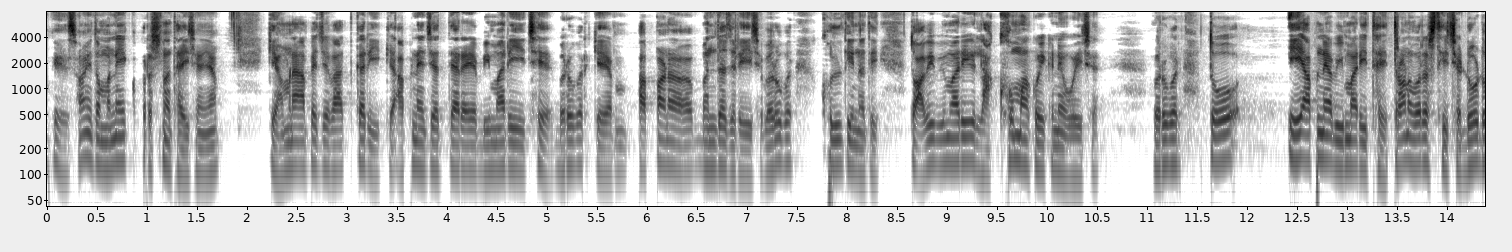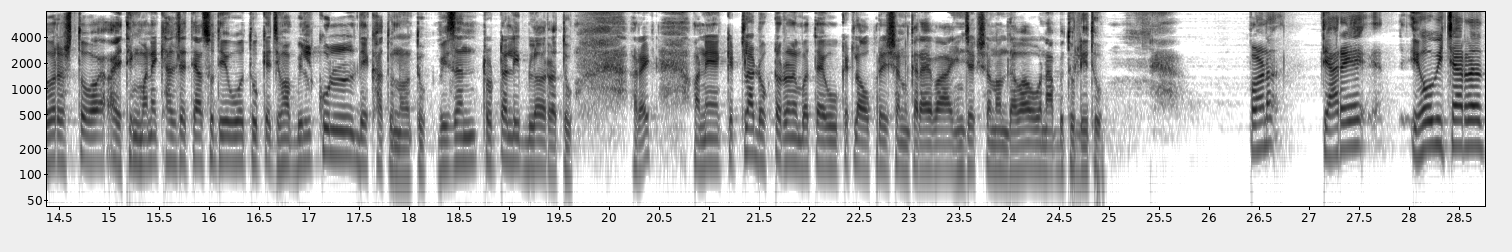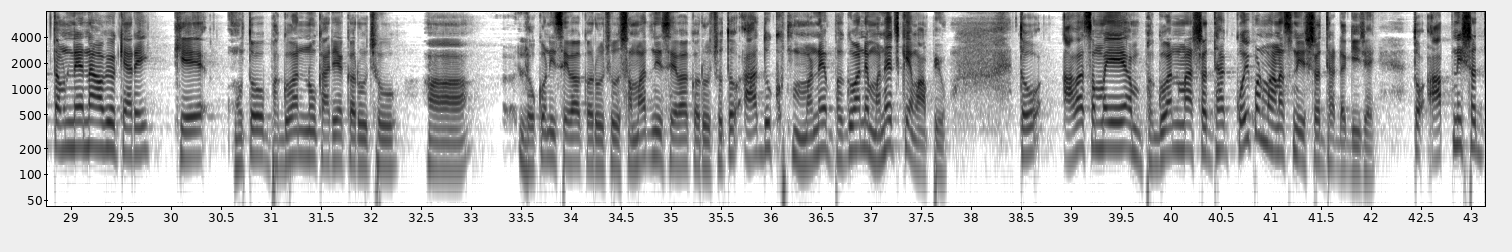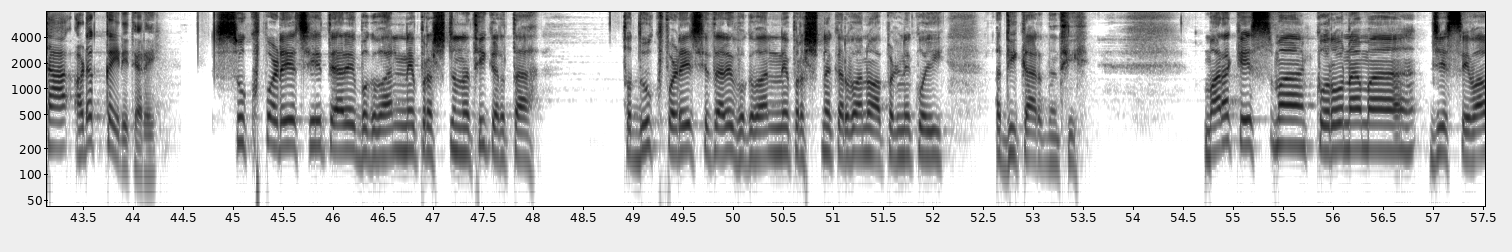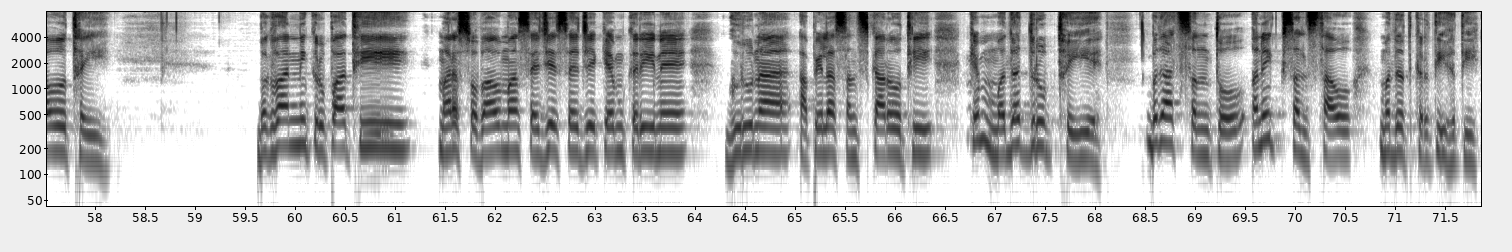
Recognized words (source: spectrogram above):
Okay સ્વામી, તો મને એક પ્રશ્ન થાય છે અહીંયા. કે હમણાં આપણે જે વાત કરી કે આપણે જે અત્યારે બીમારી છે, બરાબર? કે પાપણ બંધ જ રહી છે, બરાબર? ખુલતી નથી. તો આવી બીમારી લાખોમાં કોઈકને હોય છે, બરાબર? તો એ આપને આ બીમારી થઈ. ત્રણ વર્ષથી છે. દોઢ વર્ષ તો આઈ થિંક મને ખ્યાલ છે ત્યાં સુધી એવું હતું કે જેમાં બિલકુલ દેખાતું નહોતું. વિઝન ટોટલી બ્લર હતું. રાઈટ અને કેટલા ડૉક્ટરોને બતાવ્યું, કેટલા ઓપરેશન કરાવ્યા ઇન્જેક્શનો દવાઓ આ બધું લીધું. પણ ત્યારે એવો વિચાર તમને ના આવ્યો ક્યારેય? કે હું તો ભગવાનનું કાર્ય કરું છું લોકોની સેવા કરું છું, સમાજની સેવા કરું છું, તો આ દુઃખ મને ભગવાને મને જ કેમ આપ્યું? તો આવા સમયે આમ ભગવાનમાં શ્રદ્ધા કોઈ પણ માણસની શ્રદ્ધા ડગી જાય, તો આપની શ્રદ્ધા અડગ કઈ રીતે રહી? સુખ પડે છે ત્યારે ભગવાનને પ્રશ્ન નથી કરતા. તો દુઃખ પડે છે ત્યારે ભગવાનને પ્રશ્ન કરવાનો આપણને કોઈ અધિકાર નથી. મારા કેસમાં કોરોનામાં જે સેવાઓ થઈ ભગવાનની કૃપાથી મારા સ્વભાવમાં સહેજે સહેજે કેમ કરીને ગુરુના આપેલા સંસ્કારોથી કેમ મદદરૂપ થઈએ. બધા જ સંતો, અનેક સંસ્થાઓ મદદ કરતી હતી.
